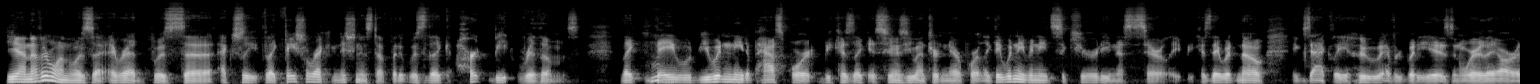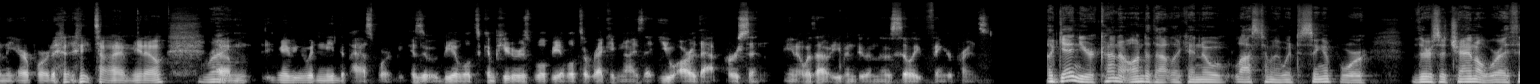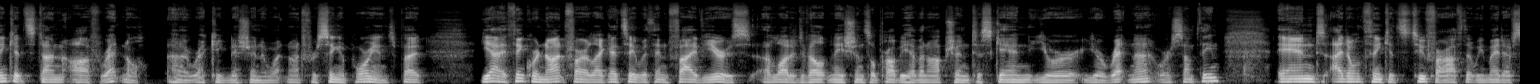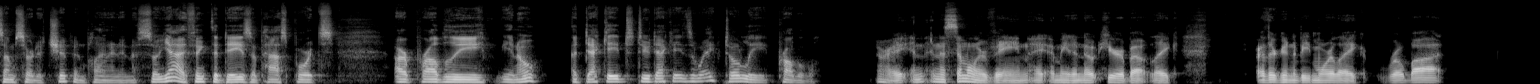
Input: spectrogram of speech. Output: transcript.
Yeah, another one was uh, I read was uh, actually like facial recognition and stuff, but it was like heartbeat rhythms. Like Hmm. they would, you wouldn't need a passport because like as soon as you entered an airport, like they wouldn't even need security necessarily because they would know exactly who everybody is and where they are in the airport at any time. You know, Right. um, maybe you wouldn't need the passport because it would be able to computers will be able to recognize that you are that person. You know, without even doing those silly fingerprints. Again, you're kind of onto that. Like I know last time I went to Singapore, there's a channel where I think it's done off retinal uh, recognition and whatnot for Singaporeans. But yeah, I think we're not far. Like I'd say within five years, a lot of developed nations will probably have an option to scan your your retina or something. And I don't think it's too far off that we might have some sort of chip implanted in us. So yeah, I think the days of passports are probably, you know, a decade to two decades away. Totally probable. All right. And in a similar vein, I, I made a note here about like, are there going to be more like robot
